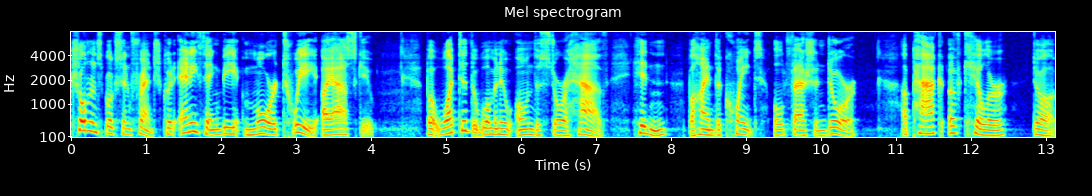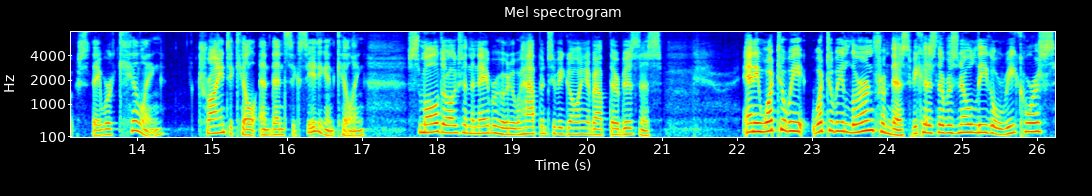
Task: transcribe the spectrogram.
children's books in French. Could anything be more twee, I ask you? But what did the woman who owned the store have hidden behind the quaint old fashioned door? A pack of killer dogs. They were killing, trying to kill, and then succeeding in killing small dogs in the neighborhood who happened to be going about their business. Annie, what do we what do we learn from this? Because there was no legal recourse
